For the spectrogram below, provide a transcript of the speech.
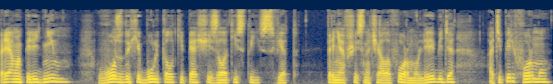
Прямо перед ним в воздухе булькал кипящий золотистый свет, принявший сначала форму лебедя, а теперь форму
